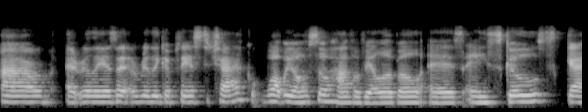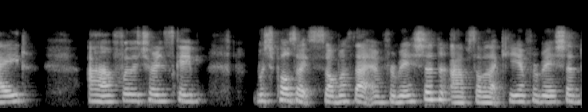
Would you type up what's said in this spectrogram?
um, it really is a, really good place to check what we also have available is a schools guide uh, for the turing scheme which pulls out some of that information, um, some of that key information,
